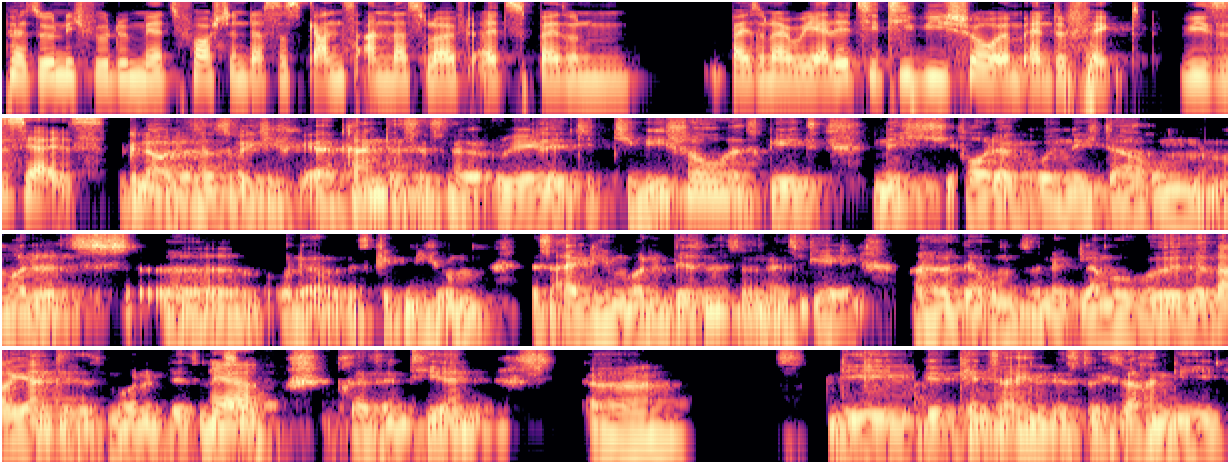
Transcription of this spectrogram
persönlich würde mir jetzt vorstellen, dass es ganz anders läuft als bei so einem bei so einer Reality-TV-Show im Endeffekt, wie es ja ist. Genau, das hast du richtig erkannt. Das ist eine Reality-TV-Show. Es geht nicht vordergründig darum, Models äh, oder es geht nicht um das eigentliche Model-Business, sondern es geht äh, darum, so eine glamouröse Variante des Model-Business ja. zu präsentieren. Äh, die gekennzeichnet ist durch Sachen, die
